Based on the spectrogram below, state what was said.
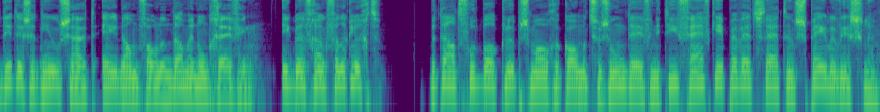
Dit is het nieuws uit Edam, Volendam en omgeving. Ik ben Frank van der Klucht. Betaald voetbalclubs mogen komend seizoen definitief vijf keer per wedstrijd een speler wisselen.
